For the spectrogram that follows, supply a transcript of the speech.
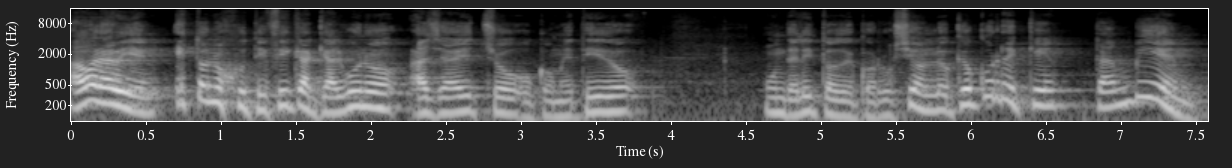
Ahora bien, esto no justifica que alguno haya hecho o cometido un delito de corrupción. Lo que ocurre es que también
